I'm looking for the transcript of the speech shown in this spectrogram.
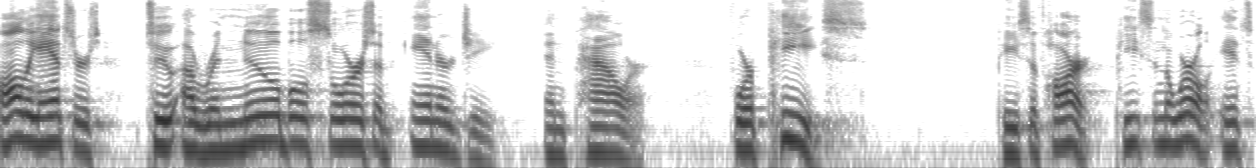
All the answers to a renewable source of energy and power for peace, peace of heart, peace in the world. It's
